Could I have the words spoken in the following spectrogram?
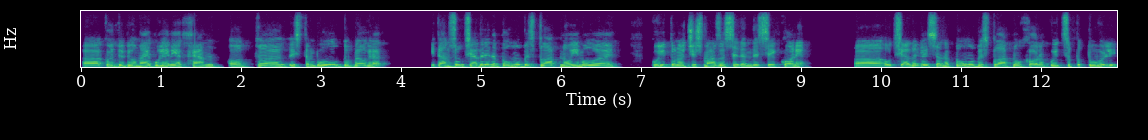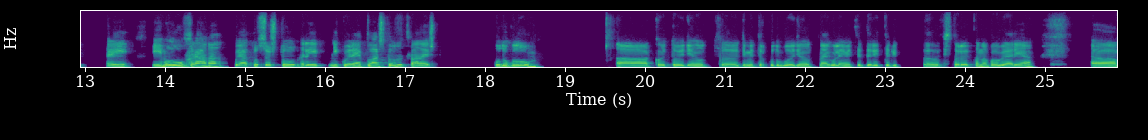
а, който е бил най-големия хан от а, Истанбул до Белград. И там са отсядали напълно безплатно. Имало е корито на чешма за 70 коня. А, отсядали са напълно безплатно хора, които са пътували. Нали? И имало охрана, която също нали, никой не е плащал за това нещо. Кудоглу, а, който е един от, Димитър Кудоглу, един от най-големите дарители в историята на България, а,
